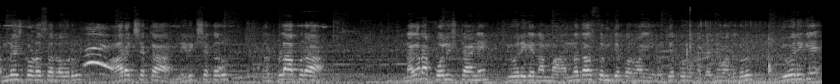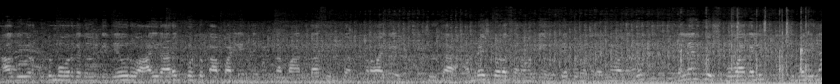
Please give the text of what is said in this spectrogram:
ಅಮರೇಶ್ ಗೌಡ ಸರ್ ಅವರು ಆರಕ್ಷಕ, ನಿರೀಕ್ಷಕರು, ದೊಡ್ಡಬಳ್ಳಾಪುರ ನಗರ ಪೊಲೀಸ್ ಠಾಣೆ, ಇವರಿಗೆ ನಮ್ಮ ಅನ್ನದಾಸ ಸಮಿತಿಯ ಪರವಾಗಿ ಹೃದಯಪೂರ್ವಕ ಧನ್ಯವಾದಗಳು. ಇವರಿಗೆ ಹಾಗೂ ಇವರ ಕುಟುಂಬ ವರ್ಗದವರಿಗೆ ದೇವರು ಆಯುರ ಆರೋಗ್ಯ ಕೊಟ್ಟು ಕಾಪಾಡಲಿ ಅಂತ ನಮ್ಮ ಅನ್ನದಾಸ ಸಮಿತಿಯ ಪರವಾಗಿ ಶ್ರೀಯುತ ಅಮರೇಶ್ ಗೌಡ ಸರ್ ಅವರಿಗೆ ಹೃದಯಪೂರ್ವಕ ಧನ್ಯವಾದಗಳು. ಎಲ್ಲರಿಗೂ ಶುಭವಾಗಲಿ. ಶುಭ ದಿನ.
